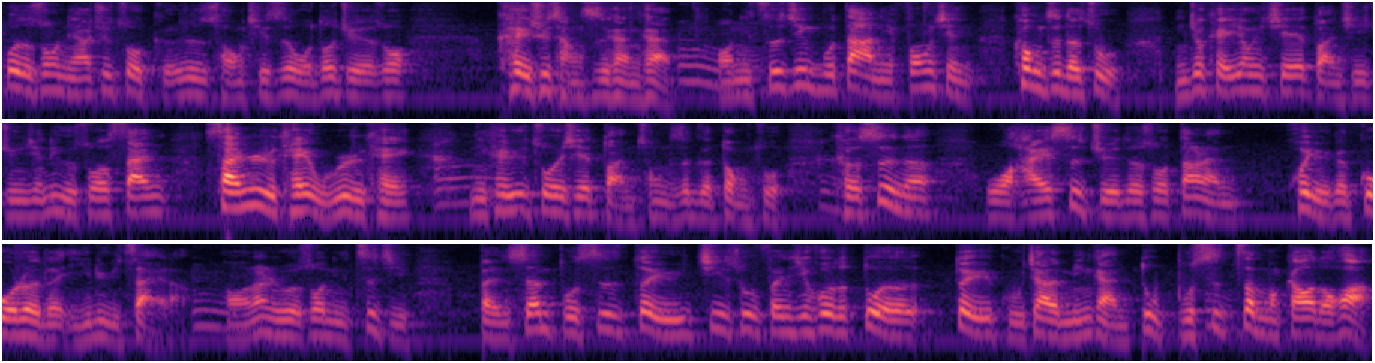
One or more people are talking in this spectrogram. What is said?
或者说你要去做隔日冲，其实我都觉得说可以去尝试看看。哦，你资金不大，你风险控制得住，你就可以用一些短期均线，例如说三三日 K、五日 K，你可以去做一些短冲的这个动作。可是呢，我还是觉得说，当然会有一个过热的疑虑在了。哦，那如果说你自己。本身不是对于技术分析或者对对于股价的敏感度不是这么高的话，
